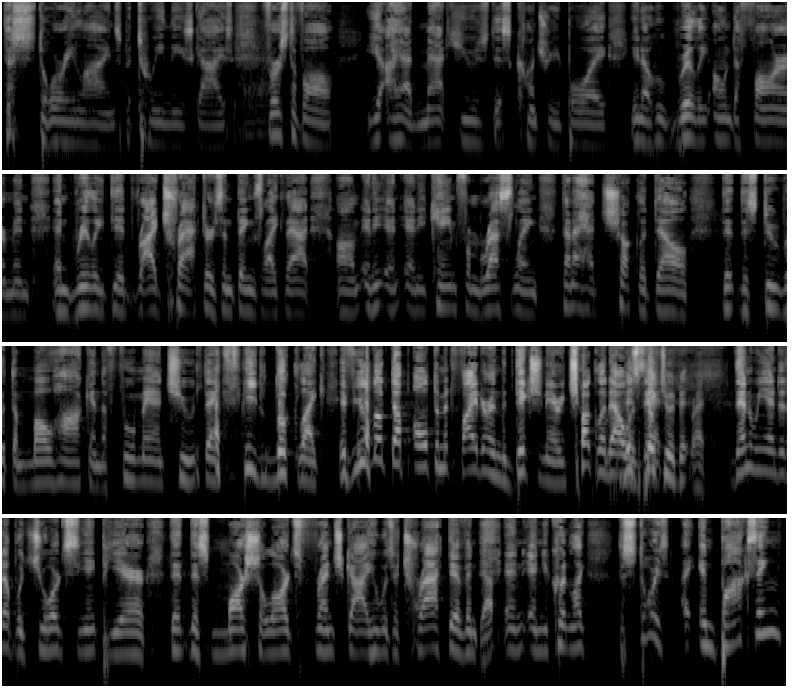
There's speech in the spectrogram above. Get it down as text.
the storylines between these guys. First of all, yeah, I had Matt Hughes, this country boy, you know, who really owned a farm and, and really did ride tractors and things like that. Um, and he, and, and he came from wrestling. Then I had Chuck Liddell, th- this dude with the mohawk and the Fu Manchu thing. He looked like, if you looked up Ultimate Fighter in the dictionary, Chuck Liddell This was big it. dude, right. Then we ended up with George St. Pierre, th- this martial arts French guy who was attractive and, Yep. and, and you couldn't like the stories in boxing.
